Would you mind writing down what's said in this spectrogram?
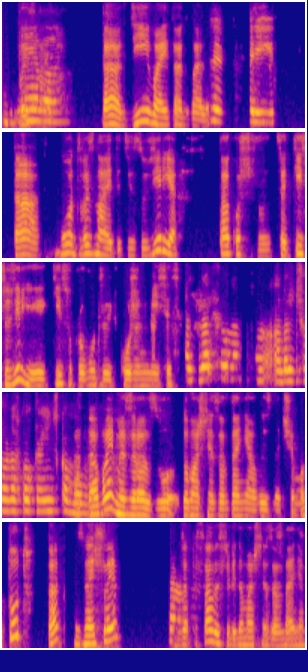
ви знаєте. Так, діва і так далі. Рік. Так, от ви знаєте ці сузір'я. Також це ті сузір'я, які супроводжують кожен місяць. А дальше у нас, а дальше у нас українська А мова. давай ми зразу домашнє завдання визначимо тут. Так, знайшли? Так. Записали собі домашнє завдання.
